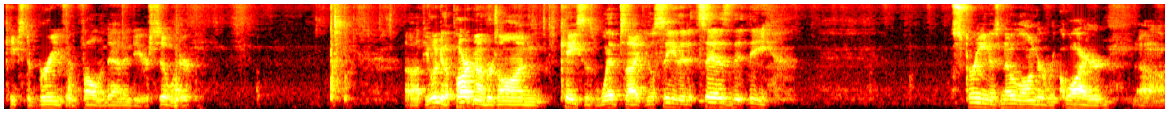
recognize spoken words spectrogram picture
keeps debris from falling down into your cylinder. Uh, if you look at the part numbers on Case's website, you'll see that it says that the screen is no longer required. Um,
